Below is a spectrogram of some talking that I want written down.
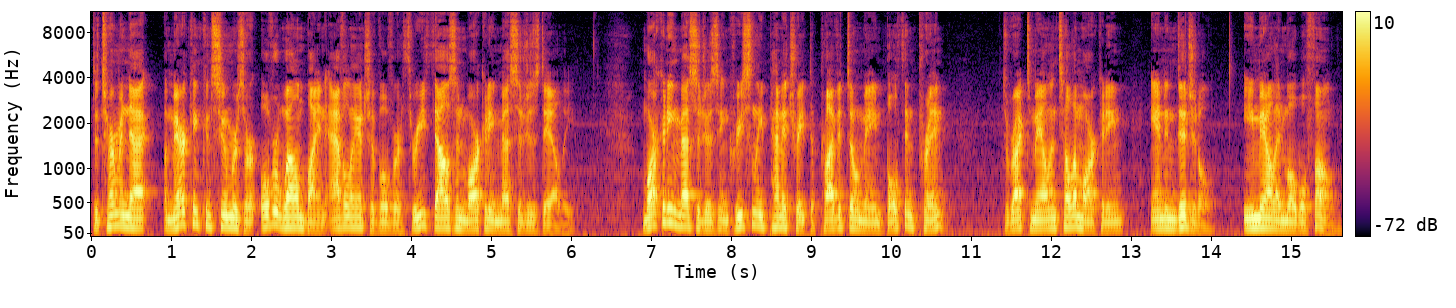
determined that American consumers are overwhelmed by an avalanche of over 3,000 marketing messages daily. Marketing messages increasingly penetrate the private domain both in print, direct mail and telemarketing, and in digital, email and mobile phone.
